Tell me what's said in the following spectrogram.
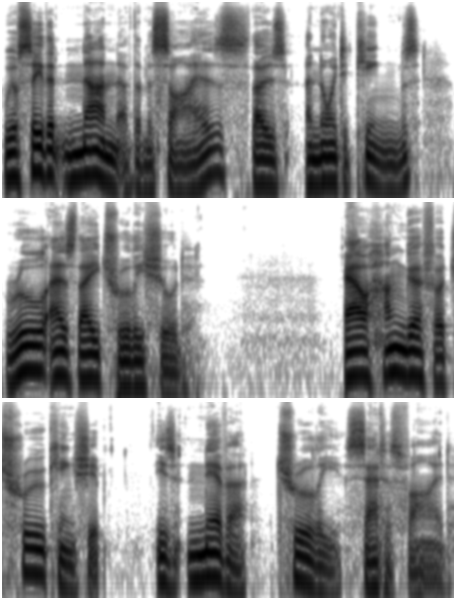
we'll see that none of the Messiahs, those anointed kings, rule as they truly should. Our hunger for true kingship is never truly satisfied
